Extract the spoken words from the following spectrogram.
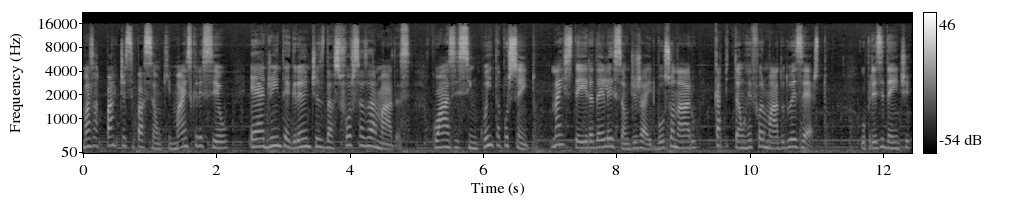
mas a participação que mais cresceu é a de integrantes das Forças Armadas, quase 50%, na esteira da eleição de Jair Bolsonaro, capitão reformado do Exército. O presidente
